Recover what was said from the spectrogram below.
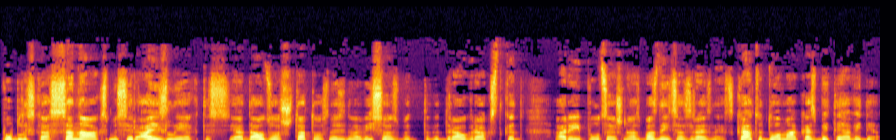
publiskās sanāksmes ir aizliegtas, ja daudzos štatos, nezinu vai visos, bet tagad draugi raksta, ka arī pulcēšanās baznīcās ir aizliegts. Kā tu domā, kas bija tajā video?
